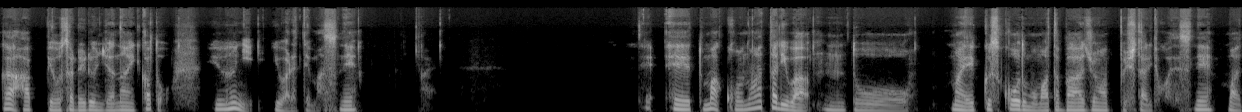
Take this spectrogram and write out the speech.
が発表されるんじゃないかというふうに言われてますね。で、えっ、ー、と、まあ、このあたりは、うんと、まあ、X コードもまたバージョンアップしたりとかですね。まあ、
